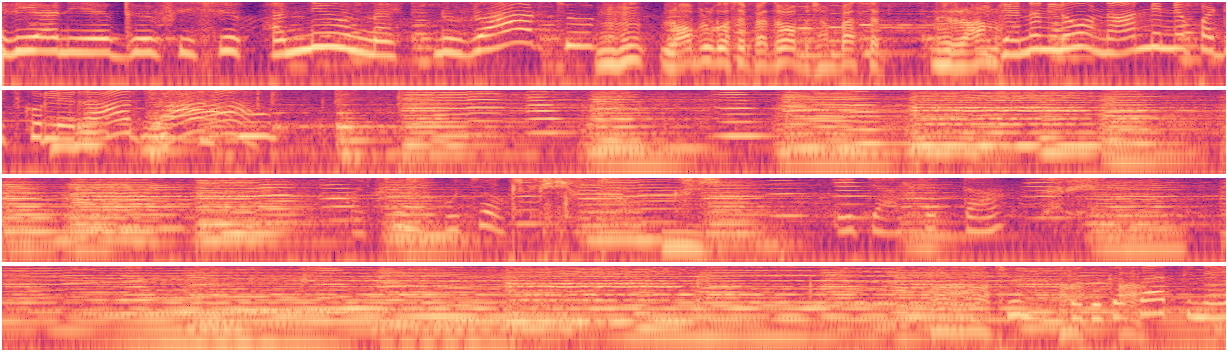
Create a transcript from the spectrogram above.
బిర్యానీ ఎగ్ ఫిష్ అన్ని ఉన్నాయి. నువ్వు రా లోపలికి వస్తే పెద్ద బాబు చంపేస్తాడు. నేను రాను. జనంలో నాన్న నిన్నే పట్టించుకోలేరా రా అర్జున్ కూర్చో. ఏ జాగ్రత్త. అర్జున్ గబగబా తినే.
